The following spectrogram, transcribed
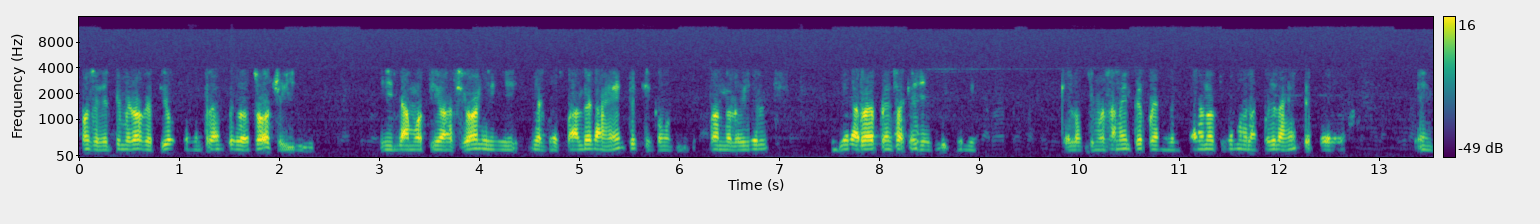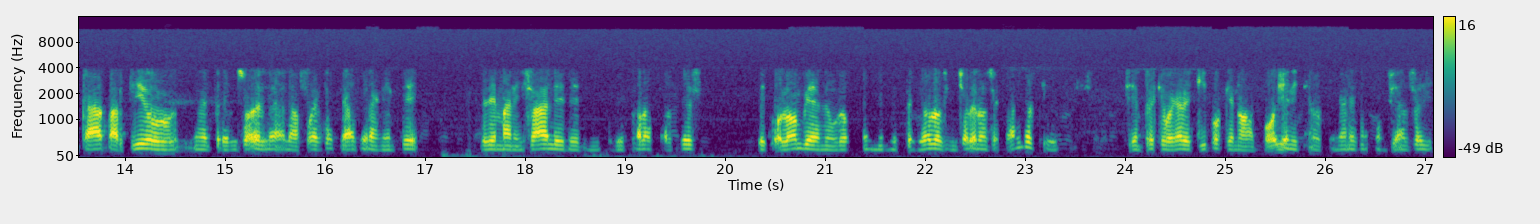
conseguir el primer objetivo que es entrar entre los ocho y, y la motivación y, el respaldo de la gente que como cuando lo vi el, vi la rueda de prensa que llegué que, lastimosamente pues en no tuvimos el apoyo de la gente pero en cada partido en el televisor la, la fuerza que hace la gente desde Manizales de, de todas las partes de Colombia en Europa en el exterior los hinchas de los Caldas que siempre que juega el equipo que nos apoyen y que nos tengan esa confianza y,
